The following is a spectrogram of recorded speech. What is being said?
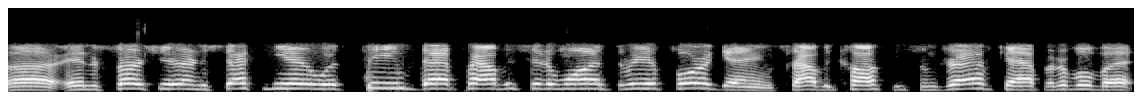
uh, in the first year and the second year with teams that probably should have won three or four games, probably costing some draft capital. But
